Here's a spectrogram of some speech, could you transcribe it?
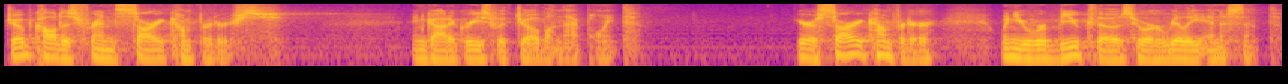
Job called his friends sorry comforters, and God agrees with Job on that point. You're a sorry comforter when you rebuke those who are really innocent.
